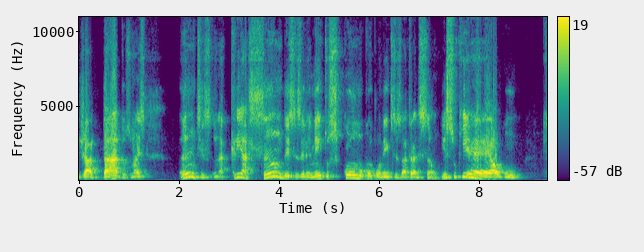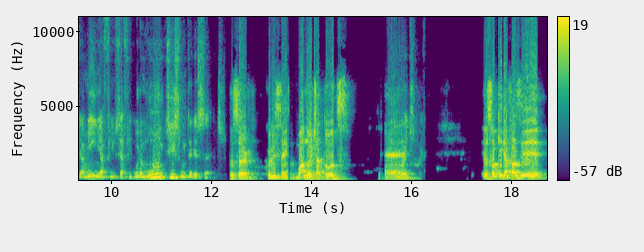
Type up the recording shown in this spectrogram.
já dados, mas antes na criação desses elementos como componentes da tradição. Isso que é algo que a mim se afigura muitíssimo interessante. Professor, com licença, boa noite a todos. É, boa noite. Eu só queria fazer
